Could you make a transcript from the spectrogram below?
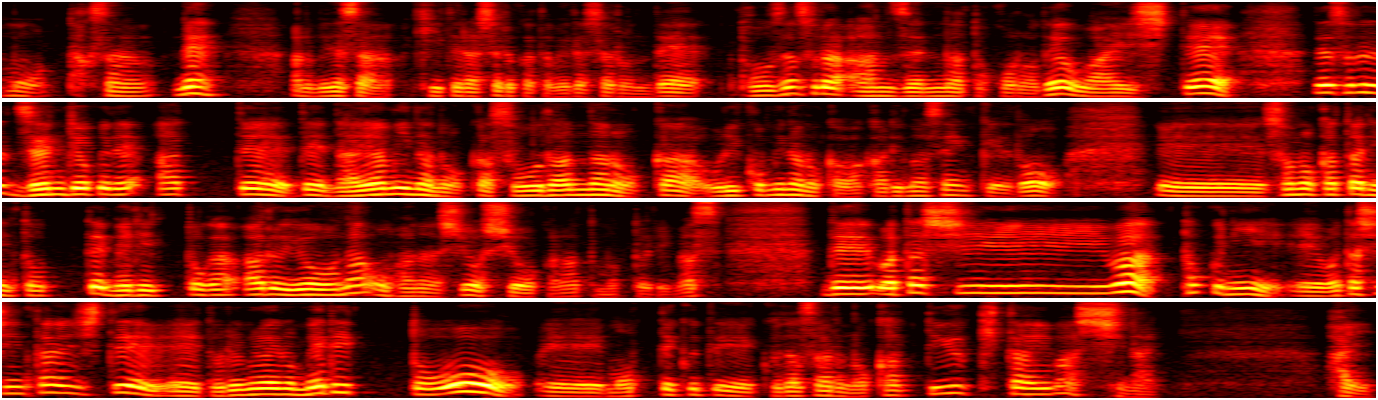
もうたくさんね、あの皆さん聞いてらっしゃる方もいらっしゃるんで、当然それは安全なところでお会いして、で、それで全力であって、で、悩みなのか相談なのか売り込みなのか分かりませんけれど、えー、その方にとってメリットがあるようなお話をしようかなと思っております。で、私は特に、え私に対して、えどれぐらいのメリットを、え持ってきてくださるのかっていう期待はしない。はい。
